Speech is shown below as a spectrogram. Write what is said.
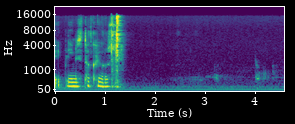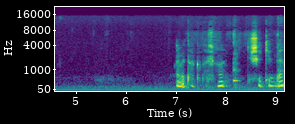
ipliğimizi takıyoruz. Evet arkadaşlar şu şekilde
